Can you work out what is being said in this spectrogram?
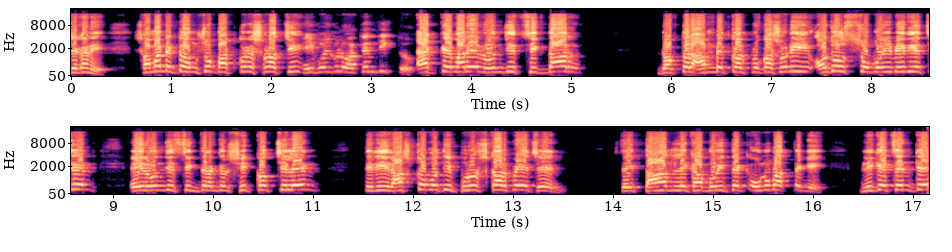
সেখানে সামান্য একটা অংশ পাঠ করে শোনাচ্ছি। এই বইগুলো অথেন্টিক তো? একেবারে রঞ্জিত সিকদার ডক্টর আম্বেদকর প্রকাশনী অজস্র বই বেরিয়েছেন। এই রঞ্জিত সিকদার একজন শিক্ষক ছিলেন তিনি রাষ্ট্রপতি পুরস্কার পেয়েছেন। সেই তার লেখা বই থেকে অনুবাদ থেকে লিখেছেন কে?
